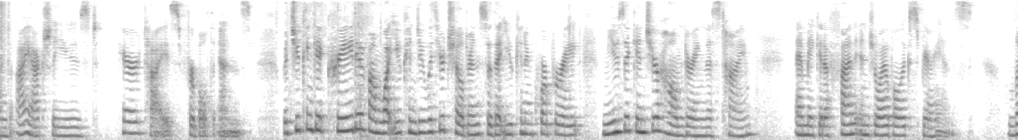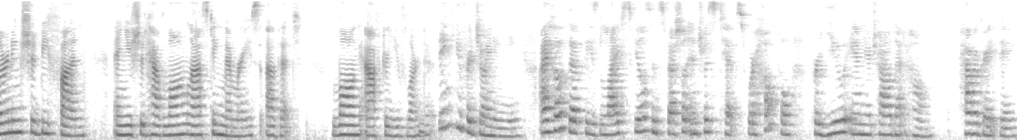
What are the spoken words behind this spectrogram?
And I actually used hair ties for both ends. But you can get creative on what you can do with your children so that you can incorporate music into your home during this time and make it a fun, enjoyable experience. Learning should be fun and you should have long-lasting memories of it long after you've learned it. Thank you for joining me. I hope that these life skills and special interest tips were helpful for you and your child at home. Have a great day.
